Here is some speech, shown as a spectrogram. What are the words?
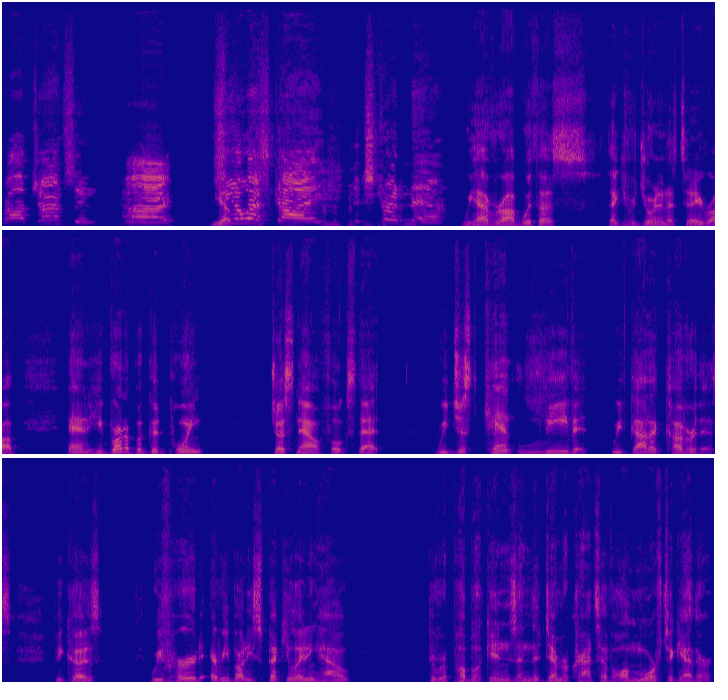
Rob Johnson, hi Yep. COS guy extraordinaire. We have Rob with us. Thank you for joining us today, Rob. And he brought up a good point just now, folks, that we just can't leave it. We've got to cover this because we've heard everybody speculating how the Republicans and the Democrats have all morphed together.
